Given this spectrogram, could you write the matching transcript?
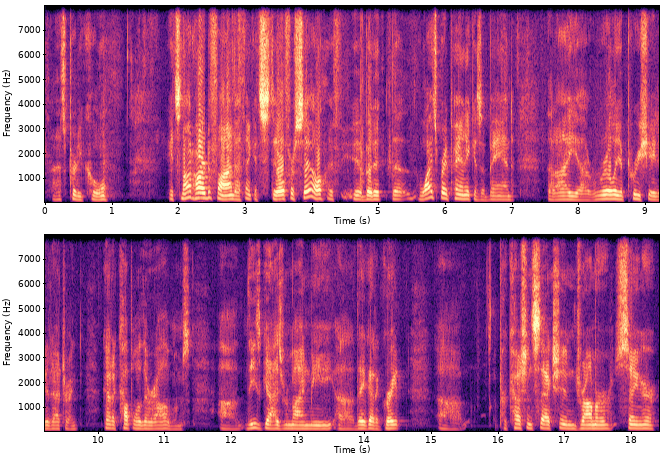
So that's pretty cool. It's not hard to find. I think it's still for sale. If, but it, the Widespread Panic is a band that I uh, really appreciated after I got a couple of their albums. Uh, these guys remind me, uh, they got a great uh, percussion section, drummer, singer,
